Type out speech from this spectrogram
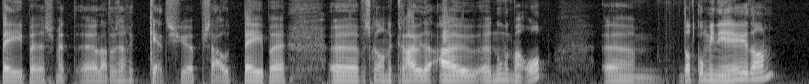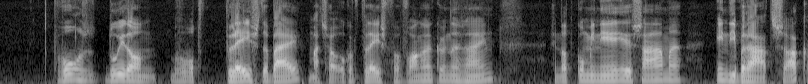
pepers. Met, eh, laten we zeggen, ketchup, zout, peper. eh, verschillende kruiden, ui, eh, noem het maar op. Ehm, dat combineer je dan. Vervolgens doe je dan bijvoorbeeld vlees erbij. Maar het zou ook een vleesvervanger kunnen zijn. En dat combineer je samen in die braadzak.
